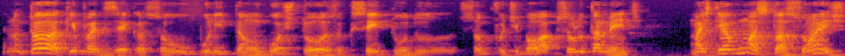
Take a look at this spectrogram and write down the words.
Eu não estou aqui para dizer que eu sou o bonitão, o gostoso, que sei tudo sobre futebol, absolutamente. Mas tem algumas situações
